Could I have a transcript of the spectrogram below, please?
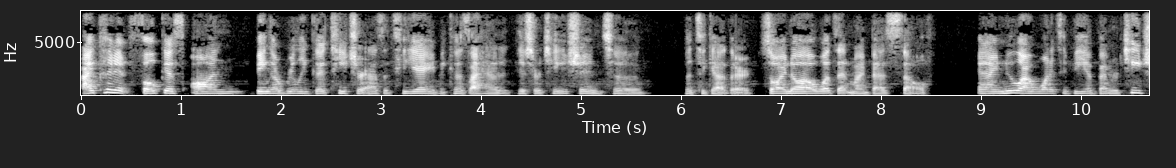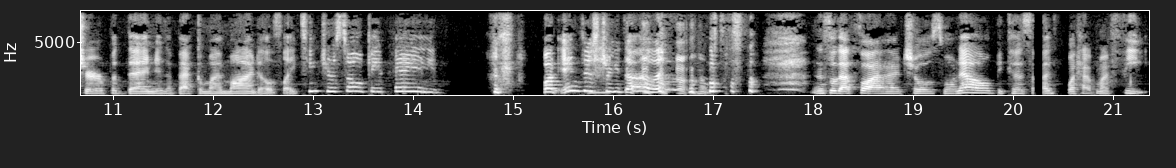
I couldn't focus on being a really good teacher as a TA because I had a dissertation to put together. So I know I wasn't my best self. And I knew I wanted to be a better teacher, but then in the back of my mind, I was like, teachers don't get paid, but industry does. and so that's why I chose Monell because I would have my feet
